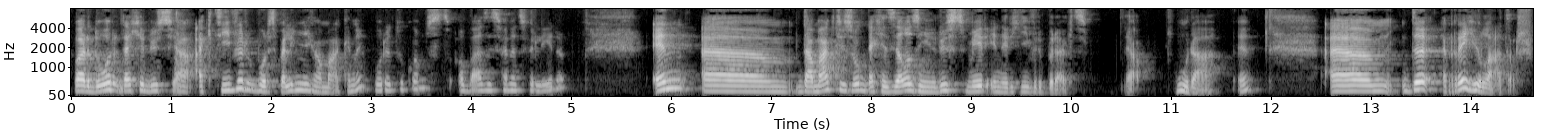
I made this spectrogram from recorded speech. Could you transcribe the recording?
waardoor dat je dus ja, actiever voorspellingen gaat maken hè, voor de toekomst op basis van het verleden. En uh, dat maakt dus ook dat je zelfs in rust meer energie verbruikt. Ja, hoera. Hè. Um, de regulator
